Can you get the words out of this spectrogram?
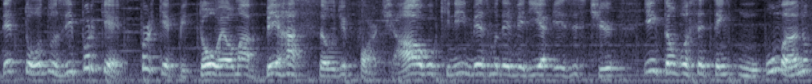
de todos. E por quê? Porque Pitou é uma aberração de forte. Algo que nem mesmo deveria existir. E então você tem um humano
